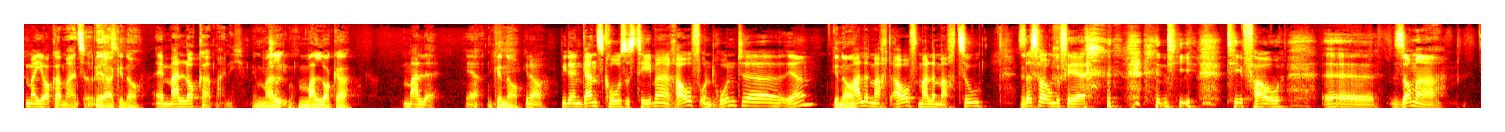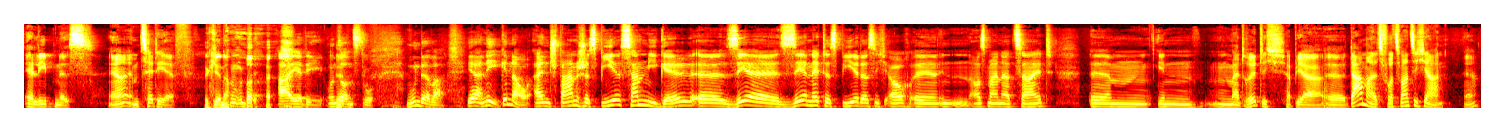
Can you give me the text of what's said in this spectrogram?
Mallorca meinst du? Oder Ja, was? genau. Äh, Mallorca meine ich. In Mal. Mallorca. Malle. Ja. Genau. Genau. Wieder ein ganz großes Thema. Rauf und runter, ja. Genau. Malle macht auf, Malle macht zu. Das war ungefähr die TV äh, Sommererlebnis, ja, im ZDF. Genau. Und ARD und sonst wo. Wunderbar. Ja, nee, genau. Ein spanisches Bier, San Miguel. Äh, sehr, sehr nettes Bier, das ich auch äh, in, aus meiner Zeit ähm, in Madrid, ich habe ja äh, damals, vor 20 Jahren, ja,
